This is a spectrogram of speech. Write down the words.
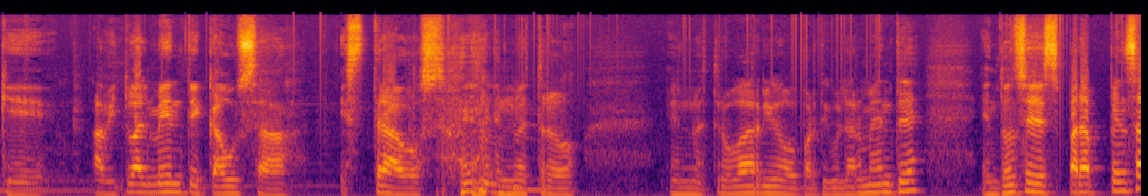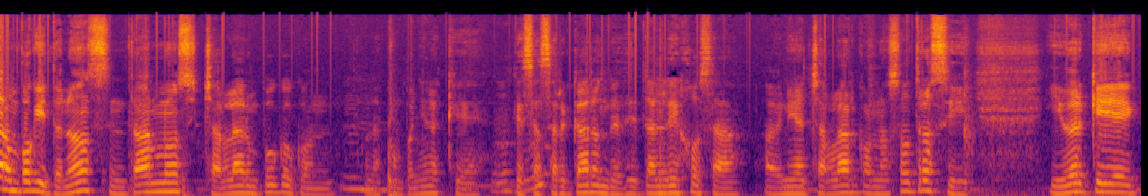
que habitualmente causa estragos en nuestro, en nuestro barrio particularmente. Entonces, para pensar un poquito, ¿no? Sentarnos y charlar un poco con, con las compañeras que, que se acercaron desde tan lejos a, a venir a charlar con nosotros y, y ver qué,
